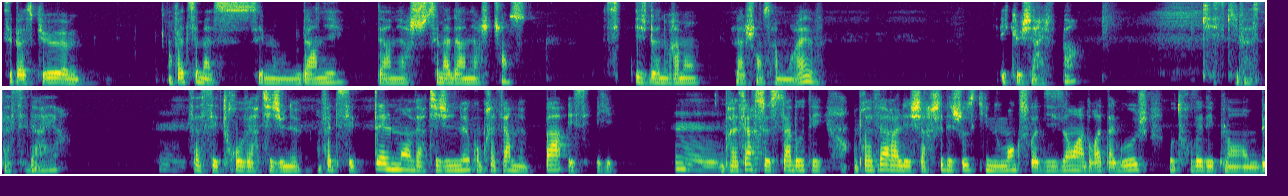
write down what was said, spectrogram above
C'est parce que, en fait, c'est mon dernier, dernière, c'est ma dernière chance. Si je donne vraiment la chance à mon rêve et que j'y arrive pas, qu'est-ce qui va se passer derrière? Ça, c'est trop vertigineux. En fait, c'est tellement vertigineux qu'on préfère ne pas essayer. Hmm. On préfère se saboter. On préfère aller chercher des choses qui nous manquent soi-disant à droite, à gauche, ou trouver des plans B,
